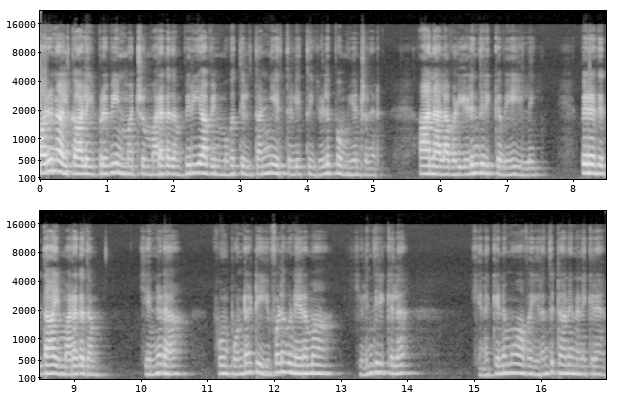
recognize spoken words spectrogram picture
மறுநாள் காலை பிரவீன் மற்றும் மரகதம் பிரியாவின் முகத்தில் தண்ணீர் தெளித்து எழுப்ப முயன்றனர். ஆனால் அவள் எழுந்திருக்கவே இல்லை. பிறகு தாய் மரகதம் என்னடா உன் பொண்டாட்டி இவ்வளவு நேரமா எழுந்திருக்கல? எனக்கு என்னமோ அவள் இறந்துட்டான்னு நினைக்கிறேன்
